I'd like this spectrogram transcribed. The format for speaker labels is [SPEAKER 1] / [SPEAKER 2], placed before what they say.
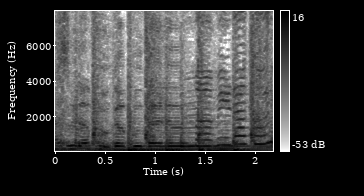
[SPEAKER 1] కసుల పుగ పుగలు
[SPEAKER 2] మమిడకు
